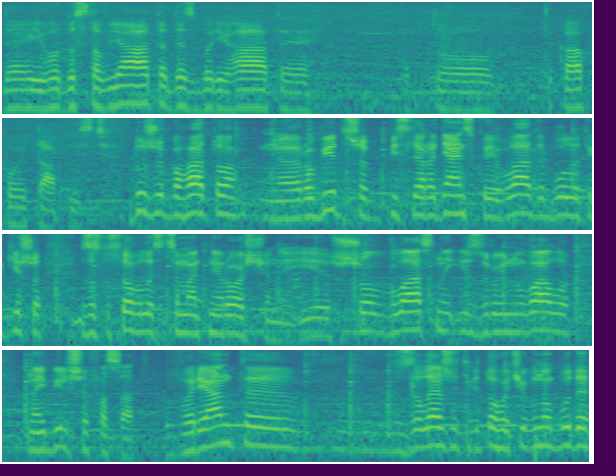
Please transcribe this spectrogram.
де його доставляти, де зберігати. Тобто така поетапність. Дуже багато е, робіт ще після радянської влади були такі, що застосовувалися цементні розчини, і що власне і зруйнувало найбільше фасад. Варіант е, залежить від того, чи воно буде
